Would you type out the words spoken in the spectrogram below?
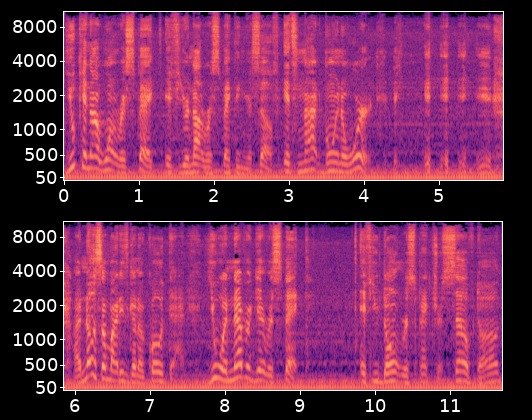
You cannot want respect if you're not respecting yourself. It's not going to work. I know somebody's going to quote that. You will never get respect if you don't respect yourself, dog.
